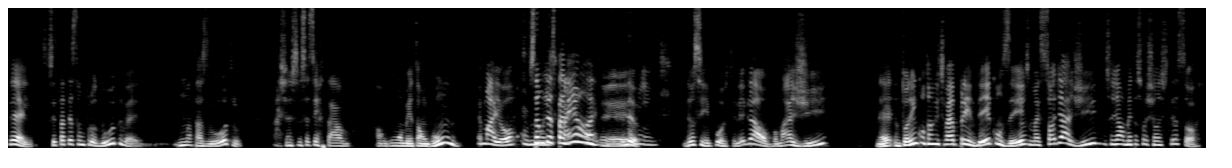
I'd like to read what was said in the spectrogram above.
Velho, você tá testando um produto, velho, um atrás do outro, a chance de você acertar algum momento algum é maior É você não testar maior, nenhum. É. Entendeu? Então, assim, pô, isso é legal, vamos agir. Né? Eu não tô nem contando que a gente vai aprender com os erros, mas só de agir você já aumenta a sua chance de ter sorte.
